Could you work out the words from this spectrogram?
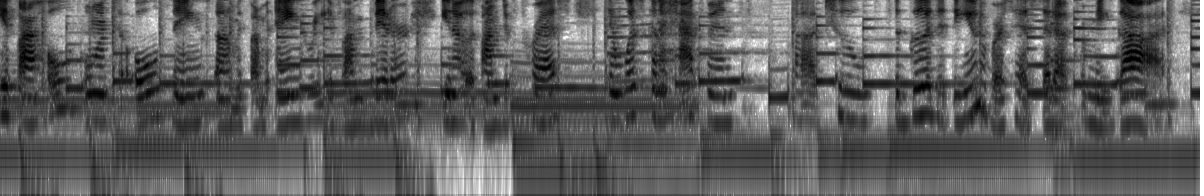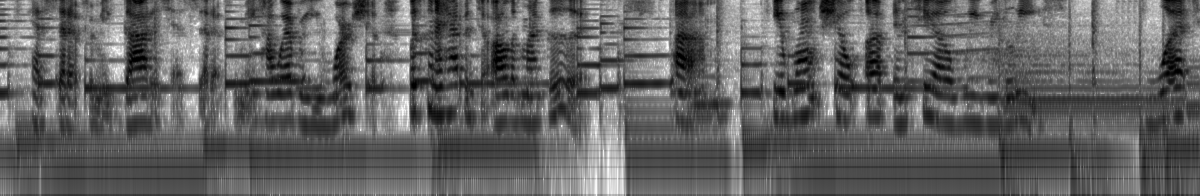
If I hold on to old things, um, if I'm angry, if I'm bitter, you know, if I'm depressed, then what's going to happen uh, to the good that the universe has set up for me? God has set up for me. Goddess has set up for me. However, you worship, what's going to happen to all of my good? Um, it won't show up until we release what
